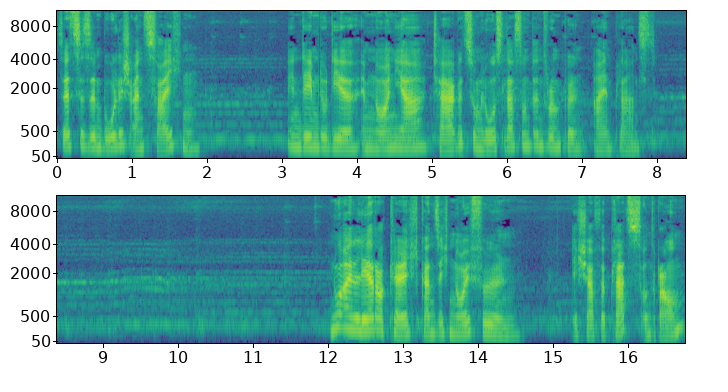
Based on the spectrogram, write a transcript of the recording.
Setze symbolisch ein Zeichen, indem du dir im neuen Jahr Tage zum Loslassen und Entrümpeln einplanst. Nur ein leerer Kelch kann sich neu füllen. Ich schaffe Platz und Raum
